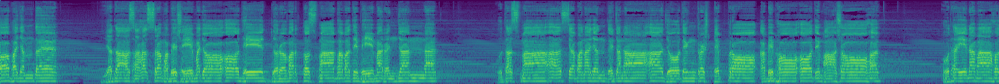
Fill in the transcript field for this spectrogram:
अभजन्ते यदा सहस्रमभिषेमजो दुर्वर्तुस्मा भवति भीमरञ्जन्। उतस्मास्य पनयन्ति जना ज्योतिम् कृष्टिप्रो अभिभोतिमाशोः उतैनमाहुः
